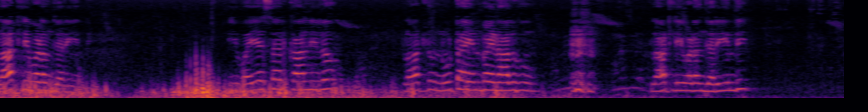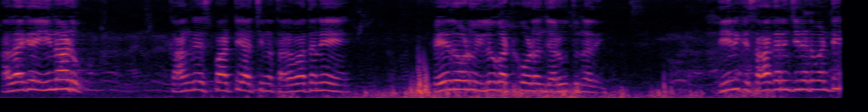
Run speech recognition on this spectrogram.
ప్లాట్లు ఇవ్వడం జరిగింది. ఈ వైఎస్ఆర్ కాలనీలో ప్లాట్లు నూట ఎనభై నాలుగు ప్లాట్లు ఇవ్వడం జరిగింది. అలాగే ఈనాడు కాంగ్రెస్ పార్టీ వచ్చిన తర్వాతనే పేదోడు ఇల్లు కట్టుకోవడం జరుగుతున్నది. దీనికి సహకరించినటువంటి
